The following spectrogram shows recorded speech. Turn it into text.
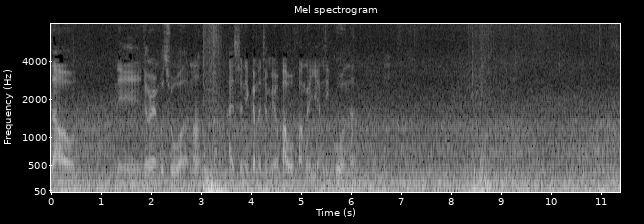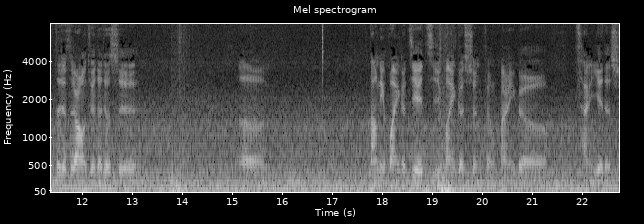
罩，你就认不出我了吗？还是你根本就没有把我放在眼里过呢？这就是让我觉得，就是，呃。当你换一个阶级、换一个身份、换一个产业的时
